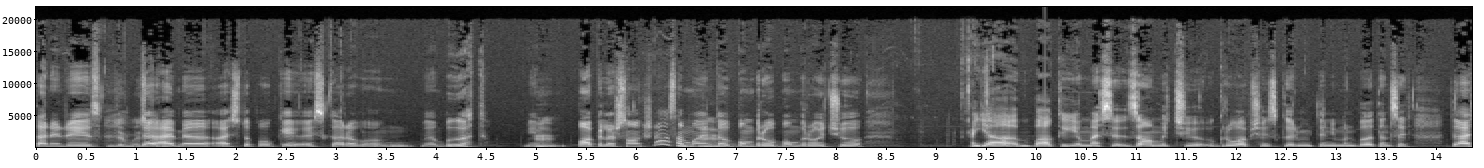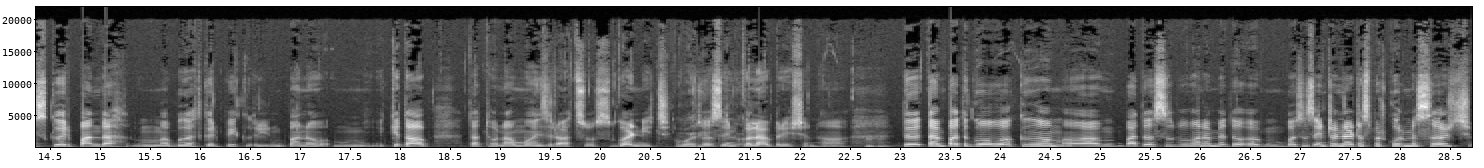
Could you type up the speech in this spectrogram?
کَرٕنۍ ریز تہٕ اَسہِ دوٚپ اوکے أسۍ کَرو بٲتھ یِم پاپُلَر سانٛگ چھِنہ آسان مٲنۍتو بوٚمبرو بوٚمبرو چھُ یا باقٕے یِم اَسہِ زامٕتۍ چھِ گرٛو اَپ چھِ أسۍ کٔرمٕتۍ یِمَن بٲتَن سۭتۍ تہٕ اَسہِ کٔرۍ پنٛداہ بٲتھ کٔرۍ پِک بَنٲو کِتاب تَتھ تھوٚو ناو مٲنٛزِ راتھ سُہ اوس گۄڈنِچ سۄ ٲس اِن کۄلیبریشَن ہاں۔ تہٕ تَمہِ پَتہٕ گوٚو کٲم پَتہٕ ٲسٕس بہٕ وَنان مےٚ دوٚپ بہٕ ٲسٕس اِنٹَرنیٚٹَس پٮ۪ٹھ کوٚر مےٚ سٔرٕچ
